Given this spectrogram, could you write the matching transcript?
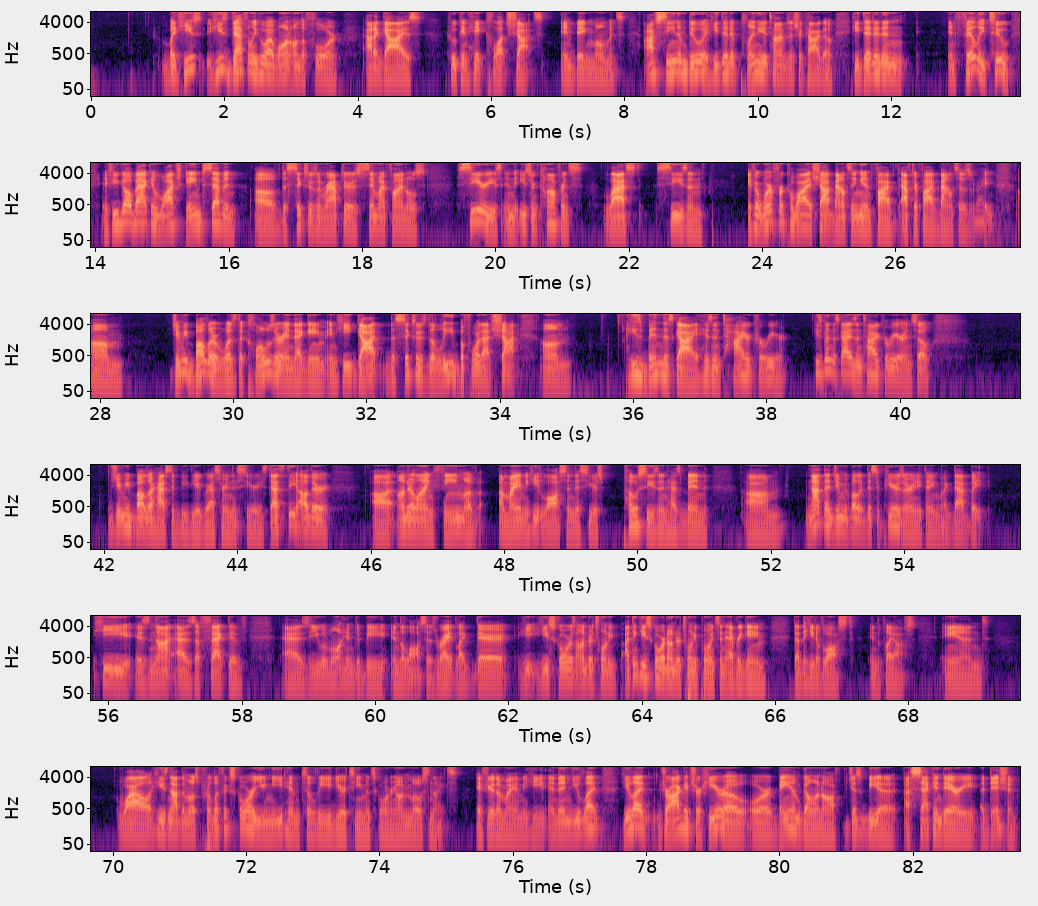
but he's he's definitely who I want on the floor out of guys who can hit clutch shots in big moments. I've seen him do it. He did it plenty of times in Chicago. He did it in in Philly too. If you go back and watch game 7 of the Sixers and Raptors semifinals series in the Eastern Conference last season. If it weren't for Kawhi's shot bouncing in five after five bounces, right? Um, Jimmy Butler was the closer in that game, and he got the Sixers the lead before that shot. Um, he's been this guy his entire career. He's been this guy his entire career, and so Jimmy Butler has to be the aggressor in this series. That's the other uh, underlying theme of a Miami Heat loss in this year's postseason has been um, not that Jimmy Butler disappears or anything like that, but he is not as effective as you would want him to be in the losses, right? Like there he he scores under 20 I think he scored under 20 points in every game that the Heat have lost in the playoffs. And while he's not the most prolific scorer, you need him to lead your team in scoring on most nights if you're the Miami Heat. And then you let you let Dragic or Herro or Bam going off just be a, a secondary addition.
